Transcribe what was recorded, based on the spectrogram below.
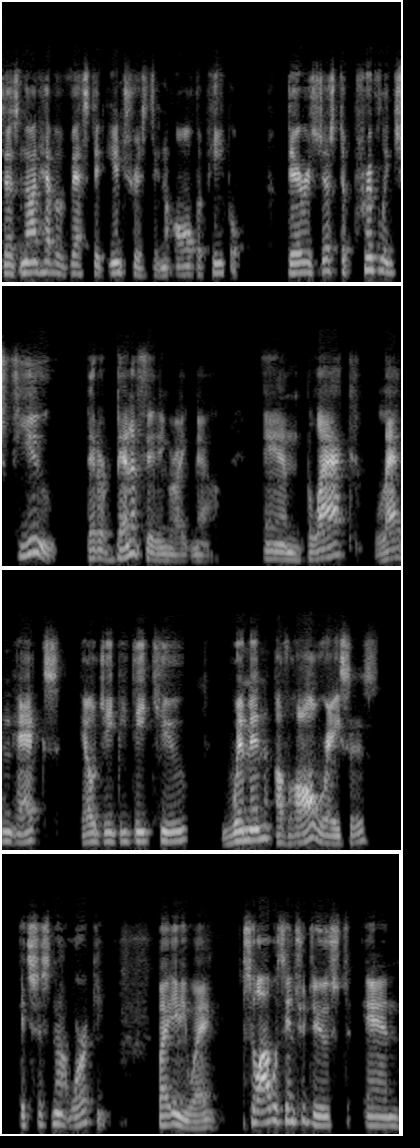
does not have a vested interest in all the people. There is just a privileged few that are benefiting right now. And Black, Latinx, LGBTQ, women of all races, it's just not working. But anyway, so I was introduced and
